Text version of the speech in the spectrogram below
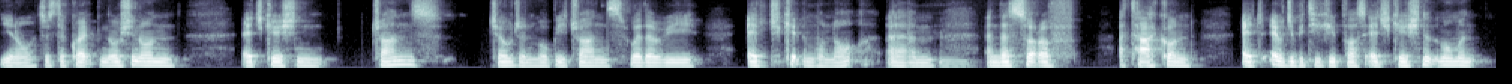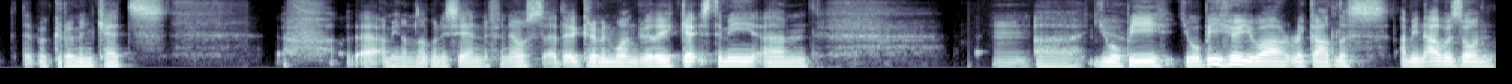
you know, just a quick notion on education: trans children will be trans whether we educate them or not. Um, Mm. And this sort of attack on ed- LGBTQ plus education at the moment that we're grooming kids. I mean, I'm not going to say anything else. The grooming one really gets to me. Um, Mm. uh, you will be you will be who you are regardless. I mean, I was on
